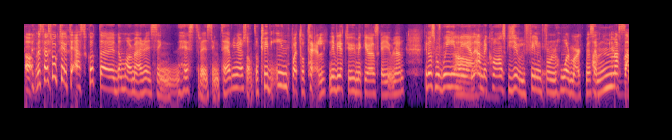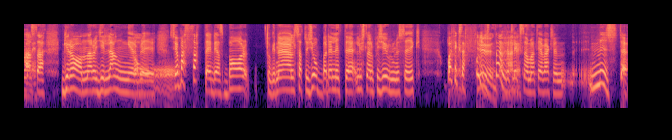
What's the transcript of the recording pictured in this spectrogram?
ja, men sen så åkte jag ut till Ascot där de har de här racing, hästracingtävlingar och sånt och klev in på ett hotell. Ni vet ju hur mycket jag älskar julen. Det var som att gå in i en amerikansk julfilm från Hallmark med så här massa, massa granar och girlanger och grejer. Så jag bara satt där i deras bar, tog en öl, satt och jobbade lite, lyssnade på julmusik. Och bara fick så fullständigt liksom att jag verkligen myste.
